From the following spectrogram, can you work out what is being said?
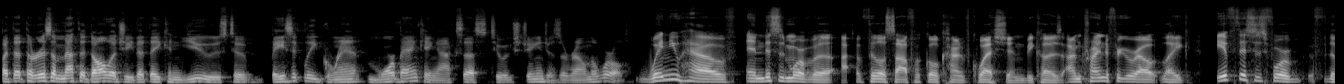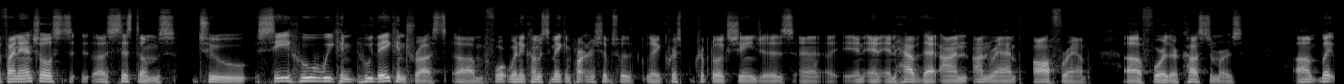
But that there is a methodology that they can use to basically grant more banking access to exchanges around the world. When you have, and this is more of a, philosophical kind of question because I'm trying to figure out like if this is for the financial uh, systems to see who we can who they can trust um, for when it comes to making partnerships with like crypto exchanges uh, and, and, and have that on on ramp off ramp uh, for their customers um, but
